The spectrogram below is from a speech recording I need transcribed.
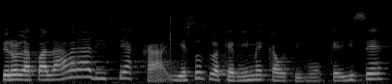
Pero la palabra dice acá, y eso es lo que a mí me cautivó, que dice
